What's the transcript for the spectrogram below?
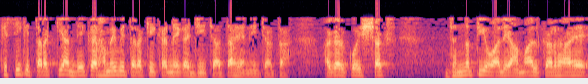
کسی کی ترقیاں دے کر ہمیں بھی ترقی کرنے کا جی چاہتا ہے نہیں چاہتا؟ اگر کوئی شخص جنتیوں والے اعمال کر رہا ہے،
